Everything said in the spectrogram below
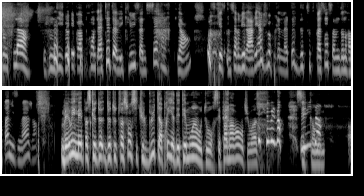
Donc là, je me dis, je vais pas prendre la tête avec lui, ça ne sert à rien. Parce que ça ne servira à rien que je me prenne la tête. De toute façon, ça me donnera pas mes images. hein. Mais oui, mais parce que de, de toute façon, si tu le butes, après, il y a des témoins autour. C'est pas marrant, tu vois. mais non, C'est quand même. Oh.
